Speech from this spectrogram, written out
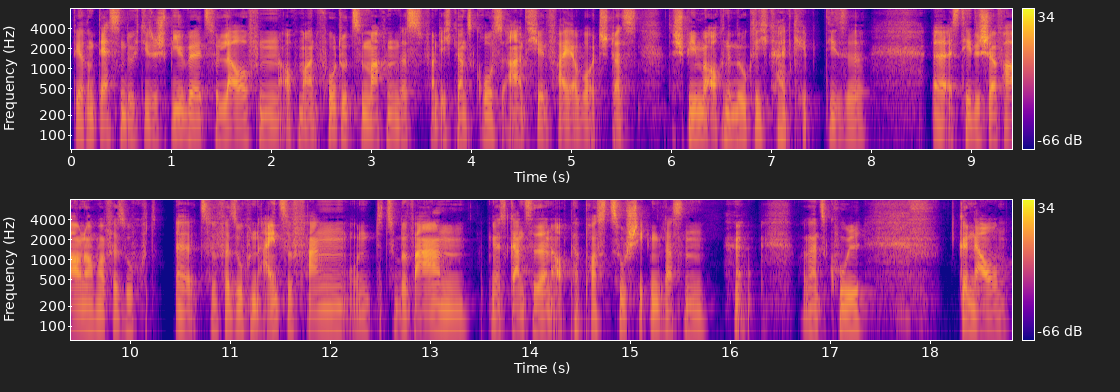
währenddessen durch diese Spielwelt zu laufen, auch mal ein Foto zu machen. Das fand ich ganz großartig in Firewatch, dass das Spiel mir auch eine Möglichkeit gibt, diese äh, ästhetische Erfahrung nochmal versucht, äh, zu versuchen einzufangen und zu bewahren. Hab mir das Ganze dann auch per Post zuschicken lassen. War ganz cool. Genau.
